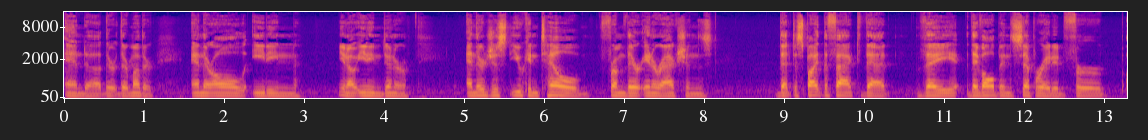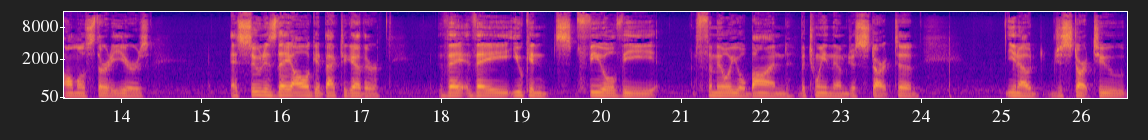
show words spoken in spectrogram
and uh, their their mother, and they're all eating, you know, eating dinner, and they're just you can tell from their interactions that despite the fact that they they've all been separated for almost 30 years as soon as they all get back together they they you can feel the familial bond between them just start to you know just start to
